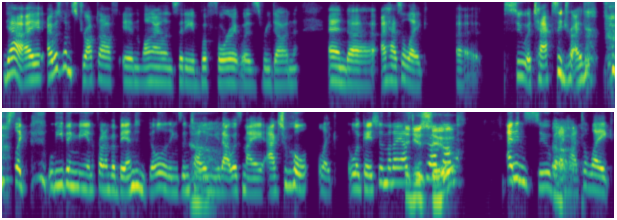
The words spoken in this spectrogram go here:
yeah, I I was once dropped off in Long Island City before it was redone, and uh, I had to like uh, sue a taxi driver for just like leaving me in front of abandoned buildings and telling oh. me that was my actual like location that I asked. Did you sue? Off. I didn't sue, but oh, I had okay. to like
